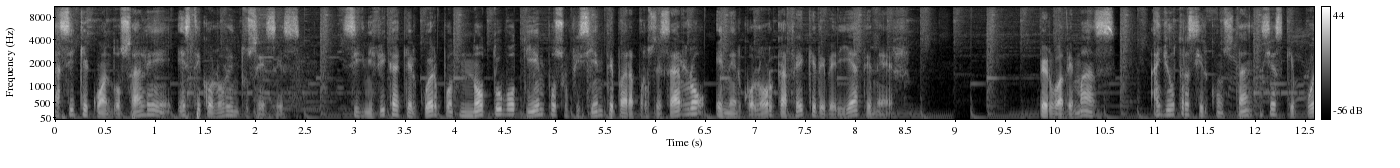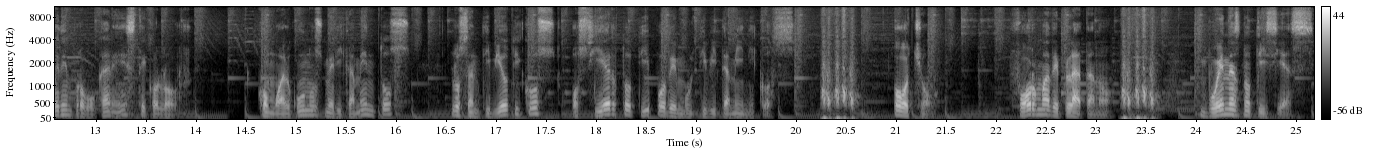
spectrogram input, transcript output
Así que cuando sale este color en tus heces, significa que el cuerpo no tuvo tiempo suficiente para procesarlo en el color café que debería tener. Pero además, hay otras circunstancias que pueden provocar este color, como algunos medicamentos, los antibióticos o cierto tipo de multivitamínicos. 8. Forma de plátano. Buenas noticias.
